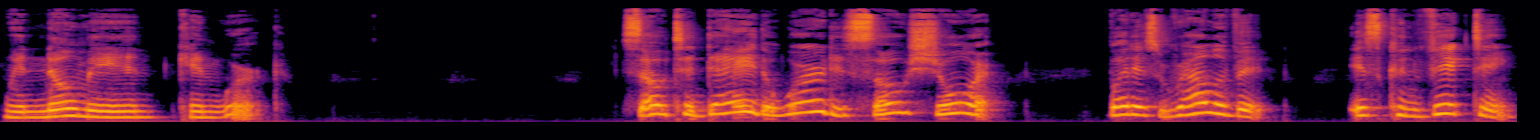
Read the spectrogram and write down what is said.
when no man can work. So today the word is so short, but it's relevant, it's convicting.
